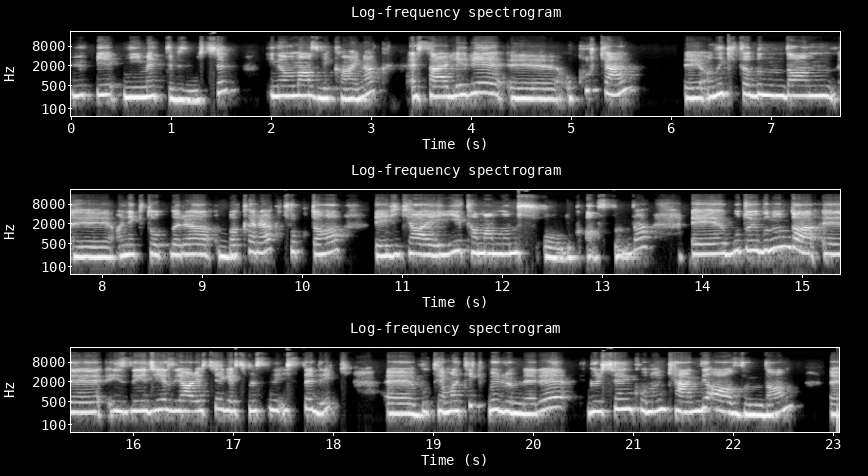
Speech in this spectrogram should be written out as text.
büyük bir nimetti bizim için. İnanılmaz bir kaynak. Eserleri e, okurken e, anı kitabından e, anekdotlara bakarak çok daha e, hikayeyi tamamlamış olduk aslında. E, bu duygunun da e, izleyiciye, ziyaretçiye geçmesini istedik. E, bu tematik bölümleri Grichenko'nun kendi ağzından e,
